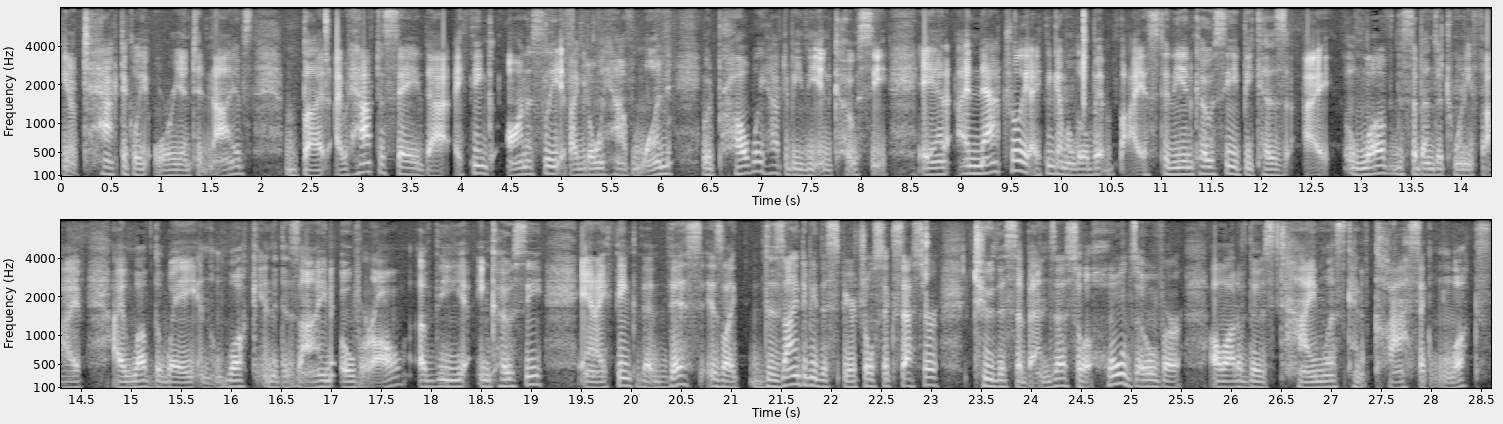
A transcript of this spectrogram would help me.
you know, tactically oriented knives. But I would have to say that I think, honestly, if I could only have one, it would probably have to be the Inkosi. And I naturally, I think I'm a little bit biased to the Inkosi because I love the Sebenza 25. I love the way and the look and the design overall of the Inkosi. And I think that this is like designed to be the spiritual successor to the Sebenza. So it holds over a lot of those timeless kind of classic looks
